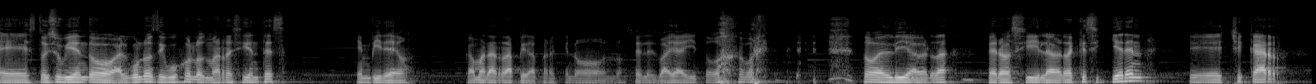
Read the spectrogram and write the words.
eh, estoy subiendo algunos dibujos, los más recientes en video. Cámara rápida para que no, se les vaya ahí todo, todo el día, ¿verdad? Pero sí, la verdad que si quieren eh, checar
